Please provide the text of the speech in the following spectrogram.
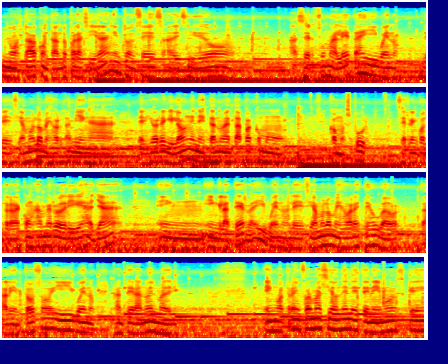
no estaba contando para Zidane, entonces ha decidido hacer sus maletas y bueno, le deseamos lo mejor también a Sergio Reguilón en esta nueva etapa como, como Spur. Se reencontrará con James Rodríguez allá en Inglaterra y bueno, le deseamos lo mejor a este jugador talentoso y bueno, canterano del Madrid. En otras informaciones le tenemos que,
